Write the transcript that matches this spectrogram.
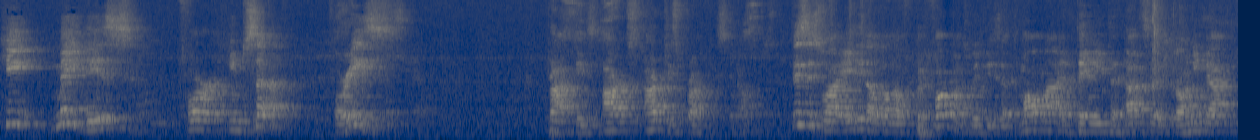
he made this for himself, for his practice, arts, artist practice, you know. This is why he did a lot of performance with this at MoMA, at Tate, at Ars Electronica,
